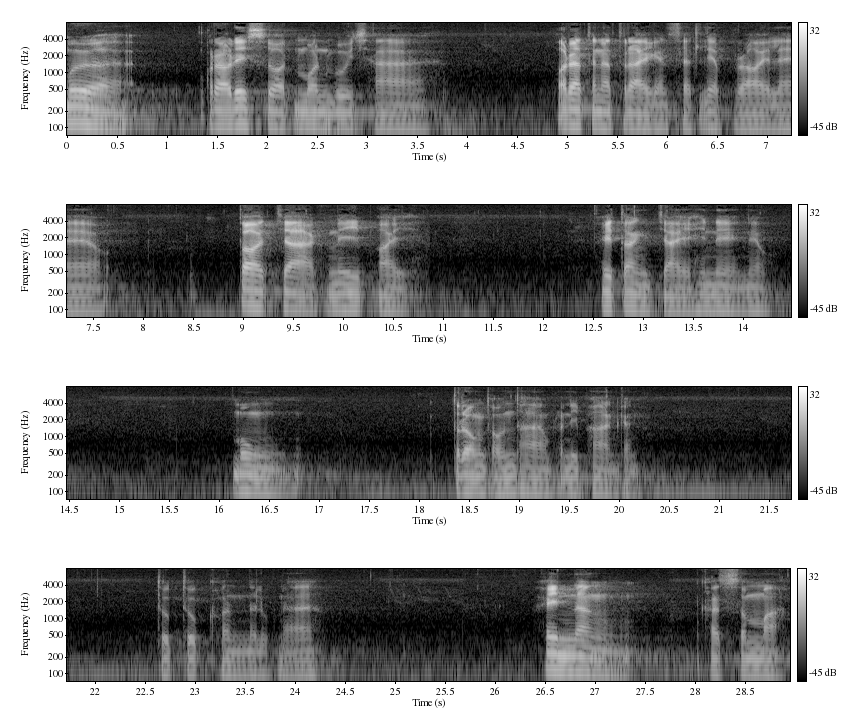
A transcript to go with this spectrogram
เมื่อเราได้สวดมนต์บูชา พระรัตนตรัยกันเสร็จเรียบร้อยแล้ว ต่อจากนี้ไป ให้ตั้งใจให้แน่แน่ว มุ่งตรงถนทางพระนิพพานกัน ทุกๆคนนะลูกนะ ให้นั่งขัดสมาธิ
